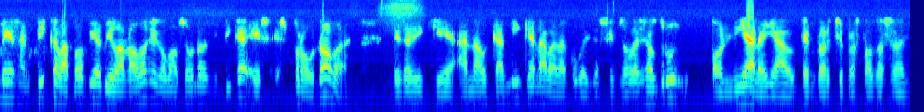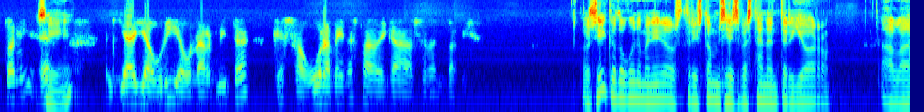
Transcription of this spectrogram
més antic que la pròpia Vilanova, que com el seu nom indica és, és prou nova. és a dir, que en el camí que anava de Cubelles fins a la Geltrú, on hi ara hi ha el temple arxiprestal de Sant Antoni, eh, Sí. ja hi hauria una ermita que segurament està dedicada a Sant Antoni. O sigui que d'alguna manera els Tres Toms és bastant anterior a la,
